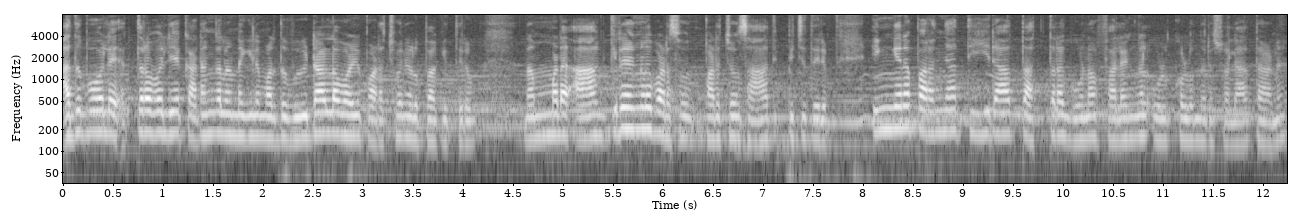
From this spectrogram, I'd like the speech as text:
അതുപോലെ എത്ര വലിയ കടങ്ങളുണ്ടെങ്കിലും അത് വീടാനുള്ള വഴി പടച്ചോൻ എളുപ്പാക്കി തരും. നമ്മുടെ ആഗ്രഹങ്ങൾ പടച്ചോ പടച്ചോൻ സാധിപ്പിച്ചു തരും. ഇങ്ങനെ പറഞ്ഞാൽ തീരാത്ത അത്ര ഗുണഫലങ്ങൾ ഉൾക്കൊള്ളുന്നൊരു സ്വലാത്താണ്.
